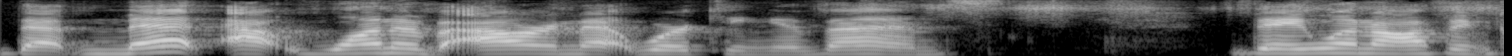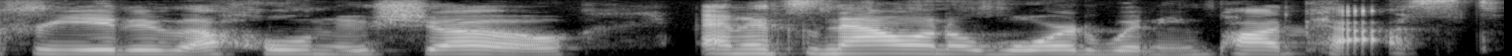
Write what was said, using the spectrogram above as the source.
that met at one of our networking events. They went off and created a whole new show and it's now an award winning podcast.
